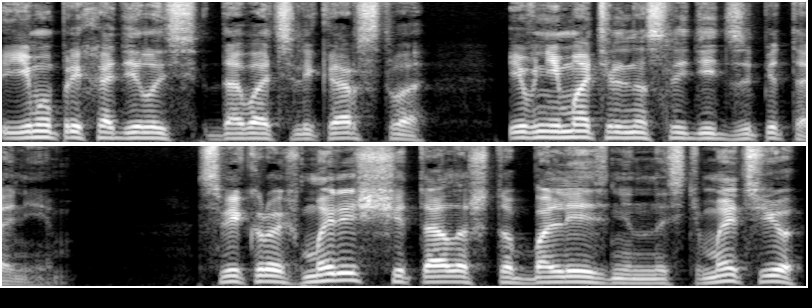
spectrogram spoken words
Ему приходилось давать лекарства и внимательно следить за питанием. Свекровь Мэри считала, что болезненность Мэтью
